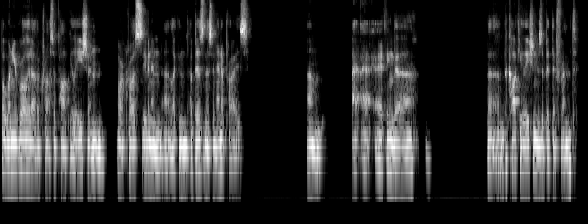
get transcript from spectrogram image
But when you roll it out across a population or across even in uh, like in a business and enterprise, um, I, I, think the, the the calculation is a bit different.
